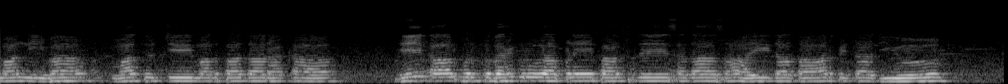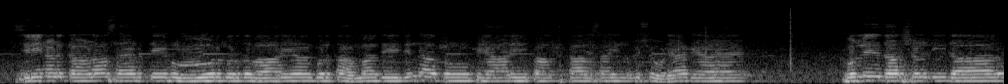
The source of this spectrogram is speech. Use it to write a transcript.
ਮਨ ਨੀਵਾ, ਮਤ ਉੱਚੀ ਮਤ ਪਾਦਾ ਰਾਖਾ। ਏ ਕਾਲ ਪੁਰਖ, ਵਾਹਿਗੁਰੂ, ਆਪਣੇ ਪੰਥ ਦੇ ਸਦਾ ਸਹਾਈ ਦਾਤਾਰ ਪਿਤਾ ਜੀਓ। ਸ੍ਰੀ ਨਨਕਾਣਾ ਸਾਹਿਬ ਤੇ ਹੋਰ ਗੁਰਦੁਆਰਿਆਂ, ਗੁਰਧਾਮਾਂ ਦੇ ਜਿਨ੍ਹਾਂ ਤੋਂ ਪਿਆਰੇ ਪੰਥ ਖਾਲਸਾ ਨੂੰ ਵਿਛੋੜਿਆ ਗਿਆ ਹੈ ਖੁੱਲੇ ਦਰਸ਼ਨ ਦੀਦਾਰ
